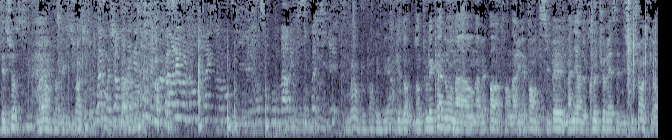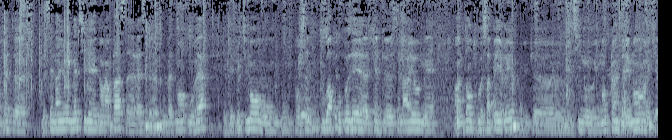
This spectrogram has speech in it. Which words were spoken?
t'es sûr Ouais, encore des questions. Ouais, moi j'ai encore des questions, mais je peux parler aux gens directement si les gens sont bombardés et qu'ils sont fatigués. Ouais, on peut parler bien. Parce que dans, dans tous les cas, nous, on a- on n'avait pas, enfin, on n'arrivait pas à anticiper une manière de clôturer cette discussion, parce qu'en fait, euh, le scénario, même s'il est dans l'impasse, euh, reste euh, complètement ouvert, et qu'effectivement, on, on pensait pouvoir proposer euh, quelques scénarios, mais en même temps, ça périlleux, vu que euh, nous, il manque plein d'éléments, et que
